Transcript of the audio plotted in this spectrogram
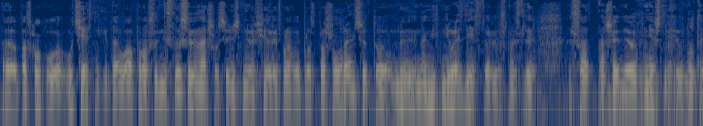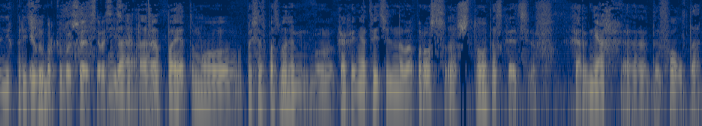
Э, поскольку участники того опроса не слышали нашего сегодняшнего эфира, и про- опрос прошел раньше, то мы на них не воздействовали в смысле соотношения внешних и внутренних И причин. выборка большая всероссийская. Да, э, поэтому сейчас посмотрим, как они ответили на вопрос, что, так сказать, в корнях э, дефолта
